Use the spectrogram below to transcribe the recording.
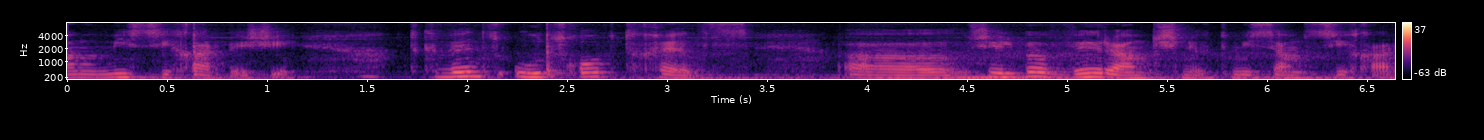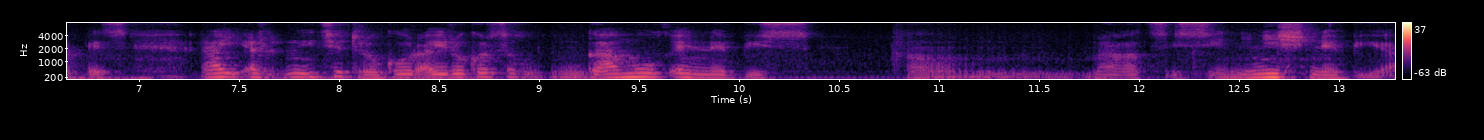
ამ მის სიხარბეში. თქვენც უწყობთ ხელს. შეიძლება ვერ ამჩნევთ მის ამ სიხარბეს. აი იცით როგორ აი როგორ გამოყენების რაღაც ისინი ნიშნებია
